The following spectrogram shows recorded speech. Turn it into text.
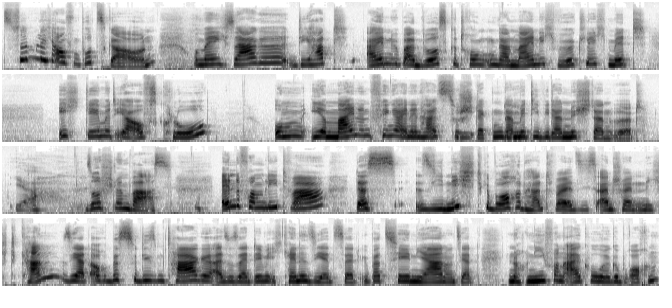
ziemlich auf den Putz gehauen. Und wenn ich sage, die hat einen über den Durst getrunken, dann meine ich wirklich mit, ich gehe mit ihr aufs Klo, um ihr meinen Finger in den Hals zu stecken, damit die wieder nüchtern wird. Ja. So schlimm war's. Ende vom Lied war, dass sie nicht gebrochen hat, weil sie es anscheinend nicht kann. Sie hat auch bis zu diesem Tage, also seitdem ich kenne sie jetzt seit über zehn Jahren und sie hat noch nie von Alkohol gebrochen.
